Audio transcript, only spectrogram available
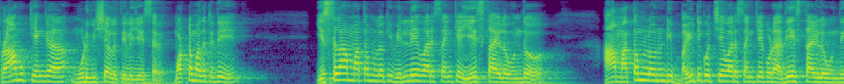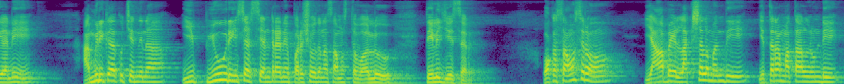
ప్రాముఖ్యంగా మూడు విషయాలు తెలియజేశారు. మొట్టమొదటిది ఇస్లాం మతంలోకి వెళ్ళే వారి సంఖ్య ఏ స్థాయిలో ఉందో ఆ మతంలో నుండి బయటకు వచ్చే వారి సంఖ్య కూడా అదే స్థాయిలో ఉంది అని అమెరికాకు చెందిన ఈ ప్యూ రీసెర్చ్ సెంటర్ అనే పరిశోధన సంస్థ వాళ్ళు తెలియజేశారు. ఒక సంవత్సరం యాభై లక్షల మంది ఇతర మతాల నుండి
